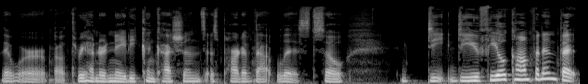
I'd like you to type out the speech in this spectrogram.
There were about 380 concussions as part of that list. So, do, do you feel confident that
